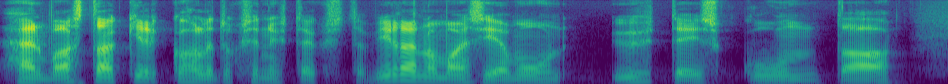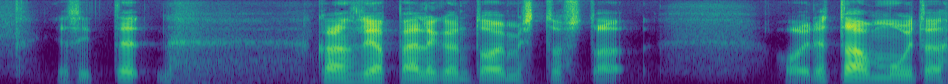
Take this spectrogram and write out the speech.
hän vastaa kirkkohallituksen yhteyksistä viranomaisia ja muuhun yhteiskuntaa. Ja sitten kansliapäällikön toimistosta hoidetaan muita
